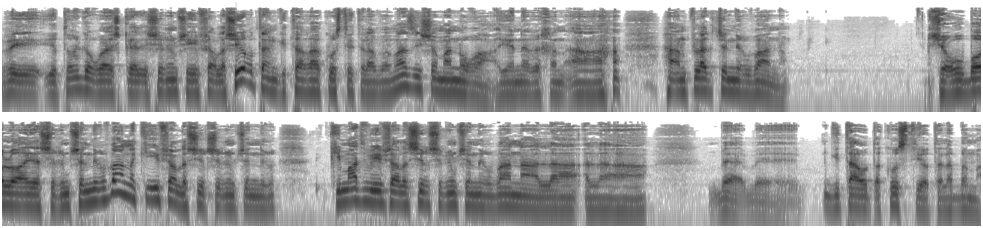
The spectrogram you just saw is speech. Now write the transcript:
ויותר גרוע, יש כאלה שירים שאי אפשר לשיר אותם גיטרה אקוסטית על הבמה, זה יישמע נורא, עיין ערך ה-unplugged של נירוונה. שרובו לא היה שירים של נירוונה, כי אי אפשר לשיר שירים של נירוונה, כמעט ואי אפשר לשיר שירים של נירוונה על ה... בגיטרות אקוסטיות על הבמה.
